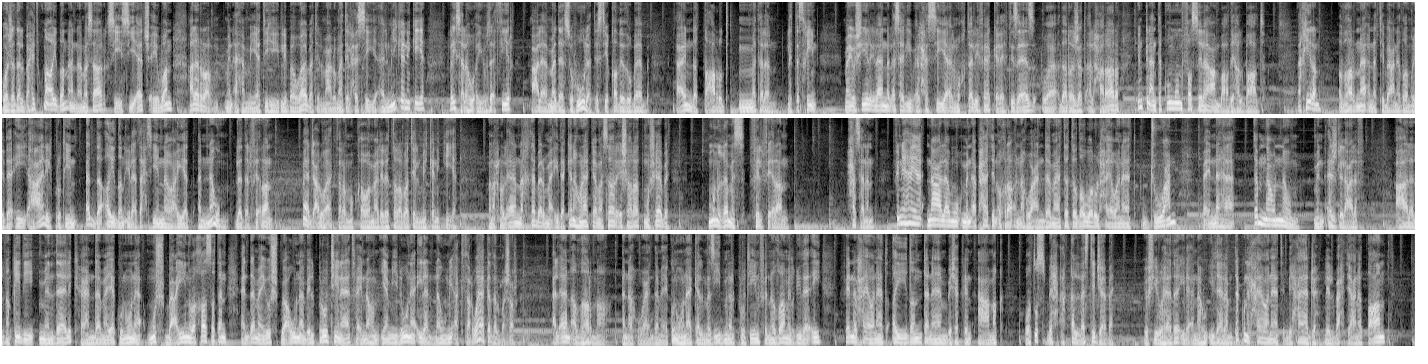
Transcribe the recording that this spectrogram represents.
وجد الباحثون أيضا أن مسار CCHA1 على الرغم من أهميته لبوابة المعلومات الحسية الميكانيكية ليس له أي تأثير على مدى سهولة استيقاظ الذباب عند التعرض مثلا للتسخين ما يشير إلى أن الأساليب الحسية المختلفة كالاهتزاز ودرجة الحرارة يمكن أن تكون منفصلة عن بعضها البعض. أخيرا اظهرنا أن اتباع نظام غذائي عالي البروتين أدى أيضا إلى تحسين نوعية النوم لدى الفئران ما يجعلها أكثر مقاومة للاضطرابات الميكانيكية. ونحن الآن نختبر ما إذا كان هناك مسار إشارات مشابه منغمس في الفئران. حسنا في النهاية نعلم من أبحاث أخرى أنه عندما تتضور الحيوانات جوعا فإنها تمنع النوم من أجل العلف على النقيض من ذلك عندما يكونون مشبعين وخاصة عندما يشبعون بالبروتينات فإنهم يميلون إلى النوم أكثر وهكذا البشر الآن أظهرنا أنه عندما يكون هناك المزيد من البروتين في النظام الغذائي فإن الحيوانات أيضا تنام بشكل أعمق وتصبح أقل استجابة. يشير هذا إلى أنه إذا لم تكن الحيوانات بحاجة للبحث عن الطعام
